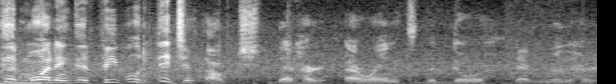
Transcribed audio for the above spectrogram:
Good morning, good people. Did you? Ouch, that hurt. I ran into the door. That really hurt.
